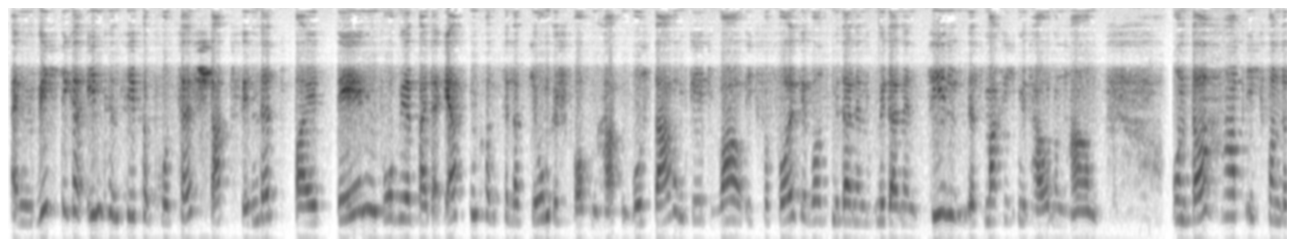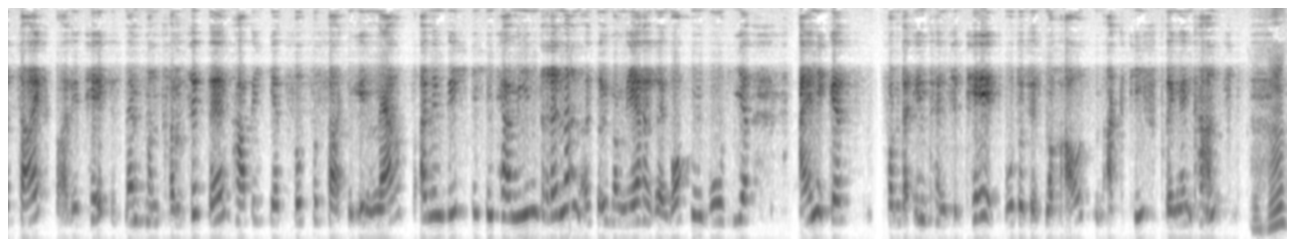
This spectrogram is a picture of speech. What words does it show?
ein wichtiger, intensiver Prozess stattfindet bei dem, wo wir bei der ersten Konstellation gesprochen haben, wo es darum geht, wow, ich verfolge was mit einem, mit einem Ziel, das mache ich mit Haut und Haaren. Und da habe ich von der Zeitqualität, das nennt man Transite, habe ich jetzt sozusagen im März einen wichtigen Termin drinnen, also über mehrere Wochen, wo hier einiges von der Intensität, wo du das nach außen aktiv bringen kannst. Mhm.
